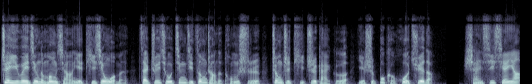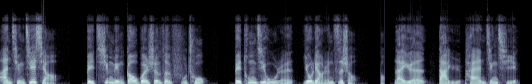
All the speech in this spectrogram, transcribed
这一未竟的梦想也提醒我们，在追求经济增长的同时，政治体制改革也是不可或缺的。陕西咸阳案情揭晓，被清零高官身份浮出，被通缉五人，有两人自首。来源：大禹拍案惊奇。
